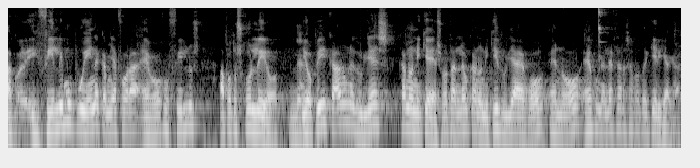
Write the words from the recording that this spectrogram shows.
Εντελώ. Οι φίλοι μου που είναι καμιά φορά, εγώ έχω φίλους από το σχολείο, Ναι. οι οποίοι κάνουν δουλειές κανονικές. Όταν λέω κανονική δουλειά, εγώ εννοώ έχουν ελεύθερα Σαββατοκύριακα.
